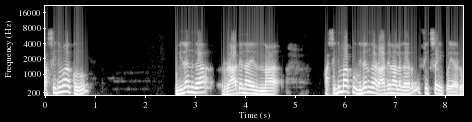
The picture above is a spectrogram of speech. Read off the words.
ఆ సినిమాకు విలన్గా రాజన నా ఆ సినిమాకు విలన్గా రాజనాల గారు ఫిక్స్ అయిపోయారు.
